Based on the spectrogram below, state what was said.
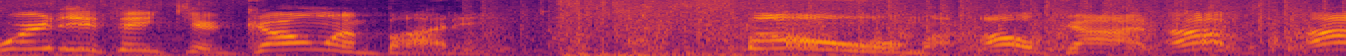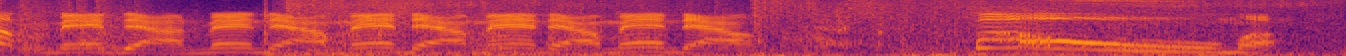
Where do you think you're going, buddy? Boom! Oh, God. Up, up. Man down, man down, man down, man down, man down. Boom!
